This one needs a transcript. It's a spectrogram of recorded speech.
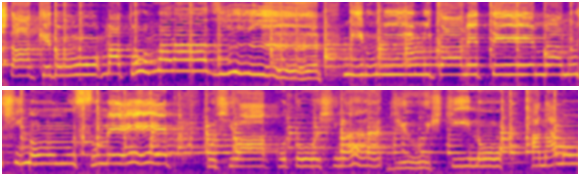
したけどまとまらず見るに見かねて名主の娘。年は今年が十七の花の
